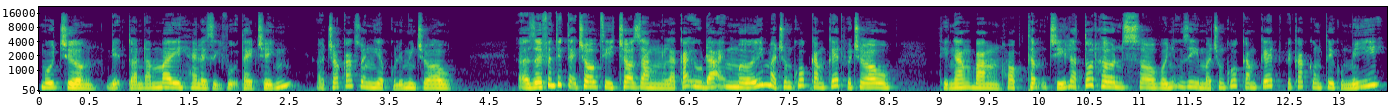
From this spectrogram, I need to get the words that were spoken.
môi trường, điện toán đám mây hay là dịch vụ tài chính à, cho các doanh nghiệp của Liên minh châu Âu. À, giới phân tích tại châu Âu thì cho rằng là các ưu đãi mới mà Trung Quốc cam kết với châu Âu thì ngang bằng hoặc thậm chí là tốt hơn so với những gì mà Trung Quốc cam kết với các công ty của Mỹ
